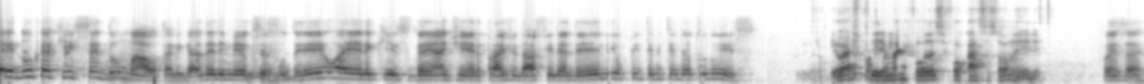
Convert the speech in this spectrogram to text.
ele nunca quis ser do mal, tá ligado? Ele meio que se fudeu, aí ele quis ganhar dinheiro pra ajudar a filha dele e o Peter entendeu tudo isso. eu acho que seria mais foda se focasse só nele, Pois é.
